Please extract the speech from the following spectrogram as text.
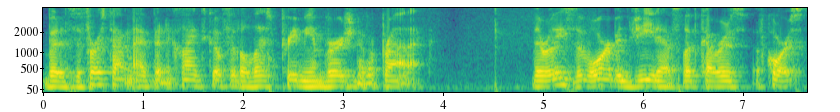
but it's the first time I've been inclined to go for the less premium version of a product. The releases of Orb and Geed have slipcovers, of course,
